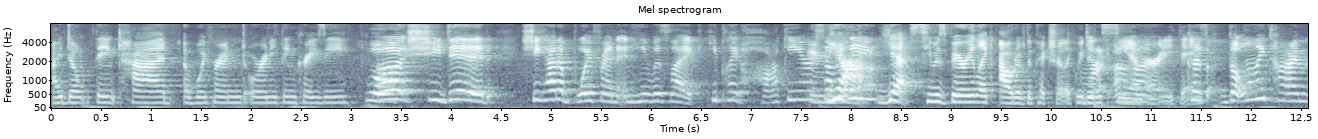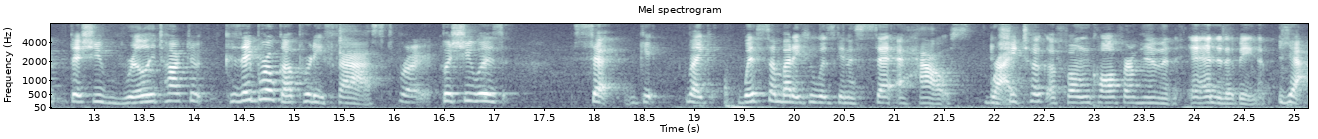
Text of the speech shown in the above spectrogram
I don't think had a boyfriend or anything crazy. well, uh, she did. She had a boyfriend and he was like he played hockey or something. Yeah. Yes, he was very like out of the picture. Like we didn't Right. see him or anything. Because the only time that she really talked to, because they broke up pretty fast, right. but she was set get like with somebody who was gonna set a house. And she took a phone call from him, and it ended up being a Yeah.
